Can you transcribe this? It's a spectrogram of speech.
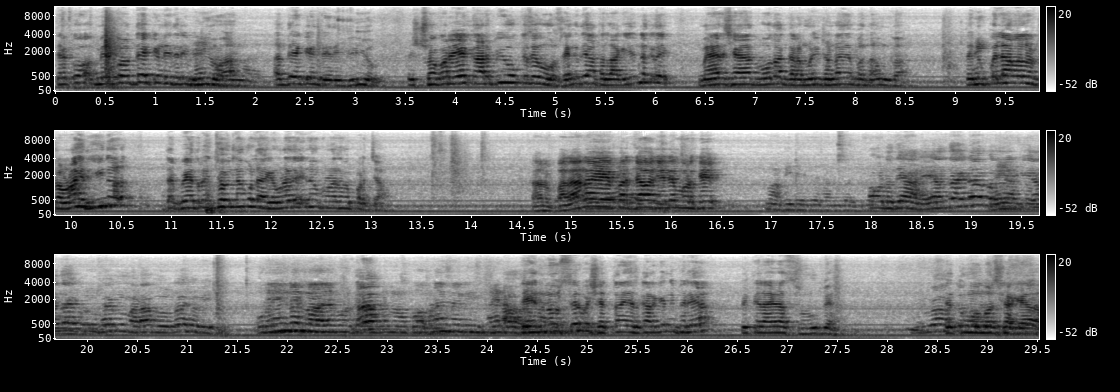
ਤੇਰੇ ਕੋ ਮੇਰੇ ਕੋਲ ਅੱਧੇ ਘੰਟੇ ਤੇਰੀ ਵੀਡੀਓ ਆ। ਅੱਧੇ ਘੰਟੇ ਦੀ ਵੀਡੀਓ ਤੇ ਸ਼ੁਕਰ ਇਹ ਕਰ ਵੀ ਉਹ ਕਿਸੇ ਹੋਰ ਸਿੰਘ ਦੇ ਹੱਥ ਲੱਗ ਜੇ ਨਾ ਕਿਤੇ। ਮੈਂ ਤਾਂ ਸ਼ਾਇਦ ਬਹੁਤਾ ਗਰਮ ਨਹੀਂ ਠੰਡਾ ਜਿਹਾ ਬੰਦਾ ਹੋਊਗਾ। ਤੈਨੂੰ ਪਹਿਲਾਂ ਵਾਲਾ ਲਟਾਉਣਾ ਸੀ ਰੀ ਨਾਲ ਤੇ ਫਿਰ ਤੈਨੂੰ ਇੱਥੋਂ ਇਹਨਾਂ ਕੋਲ ਲੈ ਕੇ ਆਉਣਾ ਤੇ ਇਹਨਾਂ ਕੋਲ ਦਾ ਪਰਚਾ। ਤੁਹਾਨੂੰ ਪਤਾ ਨਾ ਇਹ ਪਰਚਾ ਹੋ ਜੇ ਤੇ ਮੁੜ ਕੇ। ਮਾਫੀ ਦੇ ਦਿਓ ਸਾਨੂੰ ਉਹ ਲੁਧਿਆਣੇ ਆਂਦਾ ਹੈ ਨਾ ਬੰਦਾ ਕੀ ਆਂਦਾ ਗੁਰੂ ਸਾਹਿਬ ਨੂੰ ਮਾੜਾ ਬੋਲਦਾ ਹੈ। ਵੀ। ਤੈਨੂੰ ਸਿਰਫ ਛੇਤਰ ਇਸ ਕਰਕੇ ਨਹੀਂ ਫਿਰਿਆ ਵੀ ਤੇਰਾ ਜਿਹੜਾ ਸਰੂਪ ਆ। ਤੇ ਤੂੰ ਉਮਰ ਛਕਿਆ।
